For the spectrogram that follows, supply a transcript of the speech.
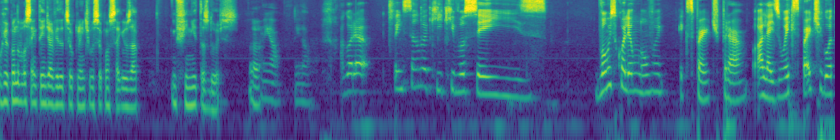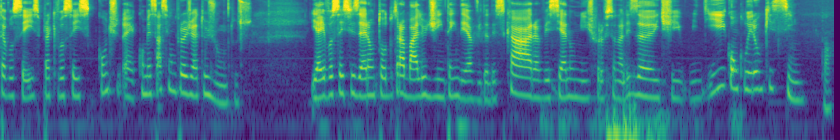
Porque quando você entende a vida do seu cliente, você consegue usar infinitas dores. Legal, legal. Agora, pensando aqui que vocês vão escolher um novo expert para, aliás, um expert chegou até vocês para que vocês continu- é, começassem um projeto juntos. E aí vocês fizeram todo o trabalho de entender a vida desse cara, ver se é no nicho profissionalizante e, e concluíram que sim. Tá.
